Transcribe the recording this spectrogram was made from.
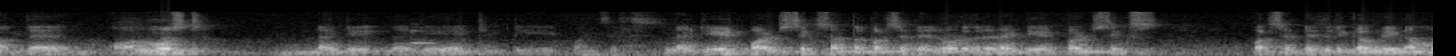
ಮತ್ತು almost ninety ninety eight ninety eight point six ಅಂತ ಪರ್ಸೆಂಟೇಜ್ ನೋಡಿದ್ರೆ ninety eight point six percentage recovery ನಮ್ಮ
